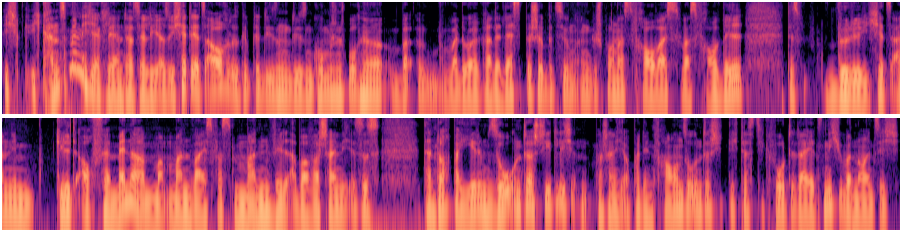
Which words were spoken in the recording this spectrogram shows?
ich ich kann es mir nicht erklären tatsächlich. Also ich hätte jetzt auch, es gibt ja diesen, diesen komischen Spruch, ja, wa- weil du ja gerade lesbische Beziehungen angesprochen hast, Frau weiß, was Frau will. Das würde ich jetzt annehmen, gilt auch für Männer. Ma- Mann weiß, was Mann will. Aber wahrscheinlich ist es dann doch bei jedem so unterschiedlich und wahrscheinlich auch bei den Frauen so unterschiedlich, dass die Quote da jetzt nicht über 90.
